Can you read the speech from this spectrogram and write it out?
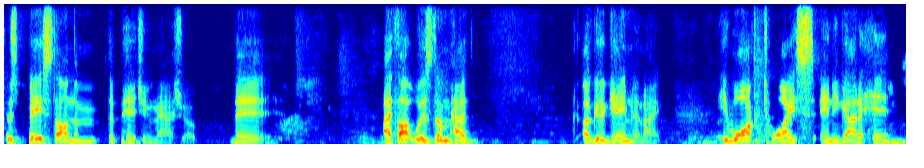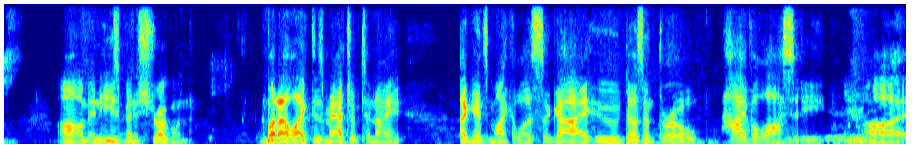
just based on the the pitching matchup. They, I thought Wisdom had a good game tonight. He walked twice and he got a hit, um, and he's been struggling. But I liked his matchup tonight against Mikolas, a guy who doesn't throw high velocity, uh,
